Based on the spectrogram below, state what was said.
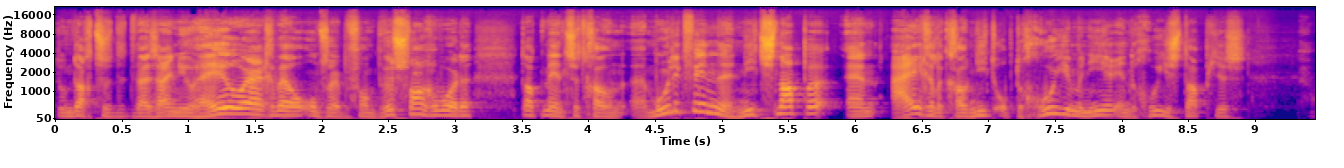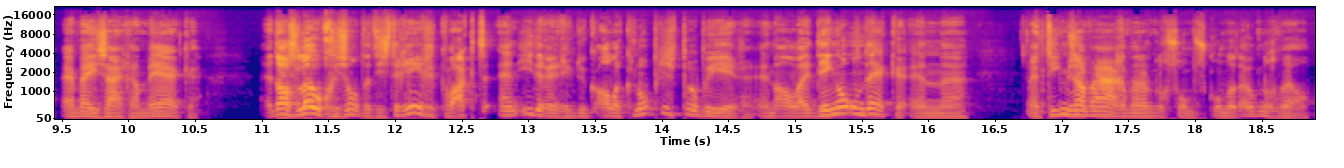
toen dachten ze, wij zijn nu heel erg wel ons ervan bewust van geworden dat mensen het gewoon moeilijk vinden, niet snappen en eigenlijk gewoon niet op de goede manier, in de goede stapjes ermee zijn gaan werken. En dat is logisch, want het is erin gekwakt. En iedereen ging natuurlijk alle knopjes proberen en allerlei dingen ontdekken. En, en teams aanvragen dan ook nog soms, kon dat ook nog wel.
